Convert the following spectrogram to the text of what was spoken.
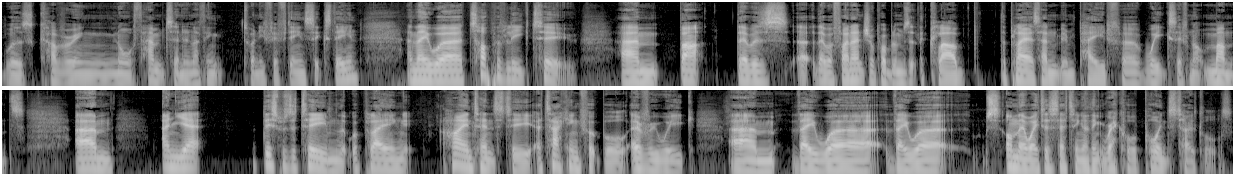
was covering Northampton in I think 2015-16, and they were top of League Two, um, but there was uh, there were financial problems at the club. The players hadn't been paid for weeks, if not months. Um, and yet this was a team that were playing high intensity attacking football every week. Um, they were they were on their way to setting I think record points totals,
